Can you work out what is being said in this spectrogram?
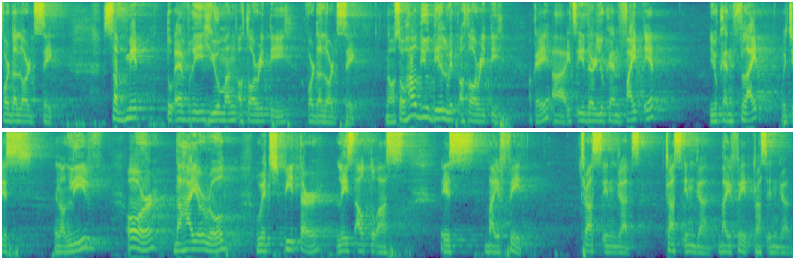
for the Lord's sake. Submit to every human authority for the Lord's sake. No, so how do you deal with authority? Okay, uh, it's either you can fight it, you can flight, which is you know leave or the higher road, which Peter lays out to us, is by faith. Trust in God. Trust in God. By faith, trust in God.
